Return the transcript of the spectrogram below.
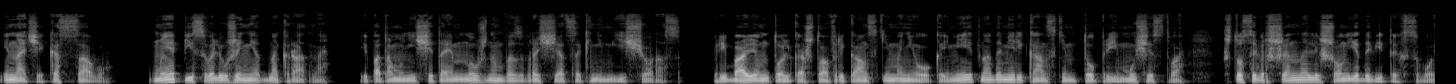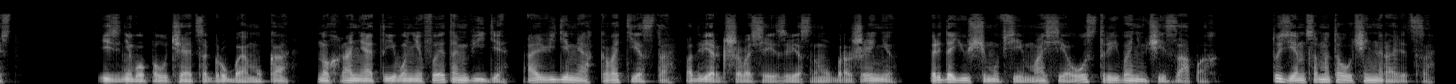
иначе кассаву, мы описывали уже неоднократно, и потому не считаем нужным возвращаться к ним еще раз. Прибавим только, что африканский маниок имеет над американским то преимущество, что совершенно лишен ядовитых свойств. Из него получается грубая мука, но хранят его не в этом виде, а в виде мягкого теста, подвергшегося известному брожению, придающему всей массе острый и вонючий запах. Туземцам это очень нравится.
